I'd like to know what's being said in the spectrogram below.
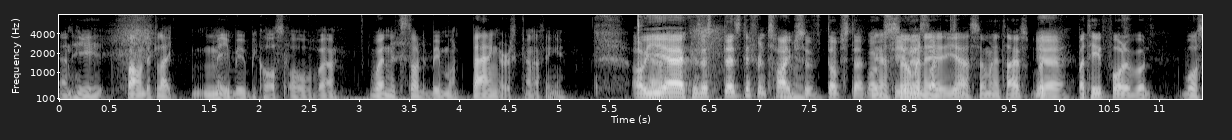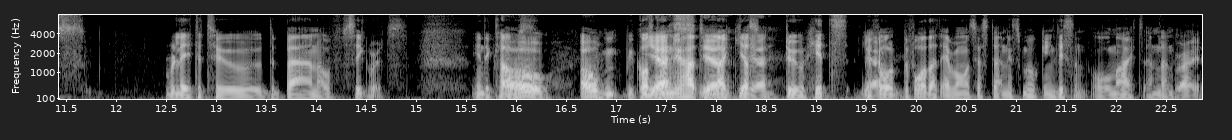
And he found it like maybe because of uh, when it started being more bangers kind of thingy. Oh Yeah. yeah, because there's there's different types of dubstep. yeah, so There's, many, like, yeah, so many types. But yeah. but he thought it would, was related to the ban of cigarettes in the clubs. Oh, oh, because then you had to yeah, like just yeah. do hits Yeah. before before that everyone was just standing smoking listen all night and then right.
